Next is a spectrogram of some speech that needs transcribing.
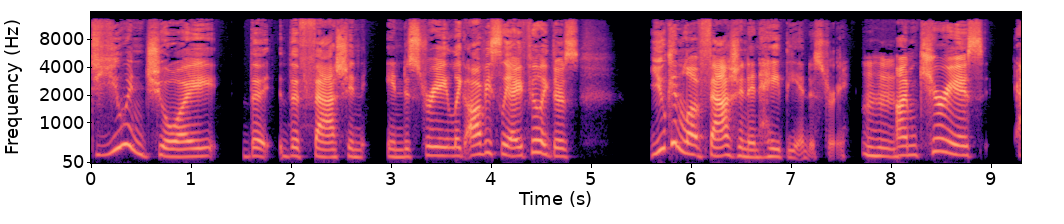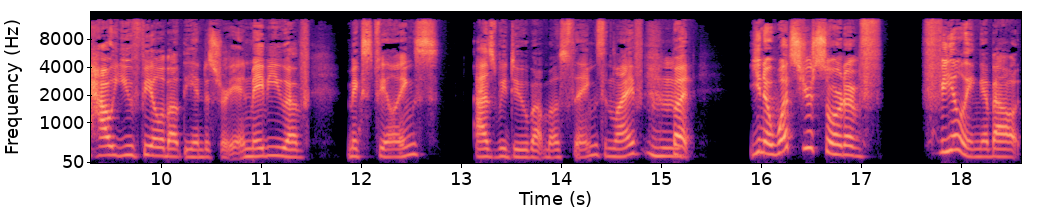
Do you enjoy the the fashion industry? Like obviously I feel like there's you can love fashion and hate the industry. mm-hmm. I'm curious how you feel about the industry and maybe you have mixed feelings as we do about most things in life. Mm-hmm. But you know, what's your sort of feeling about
